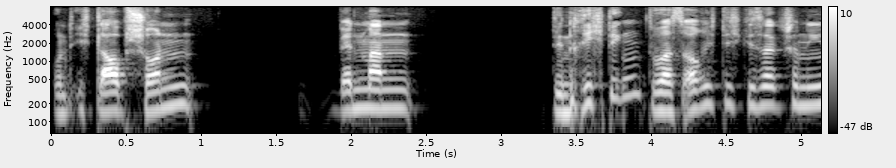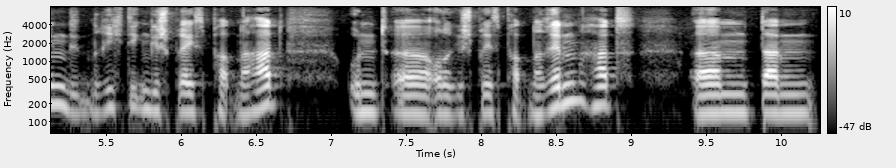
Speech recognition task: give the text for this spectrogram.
und ich glaube schon, wenn man den richtigen, du hast auch richtig gesagt, Janine, den richtigen Gesprächspartner hat und äh, oder Gesprächspartnerin hat, ähm, dann,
